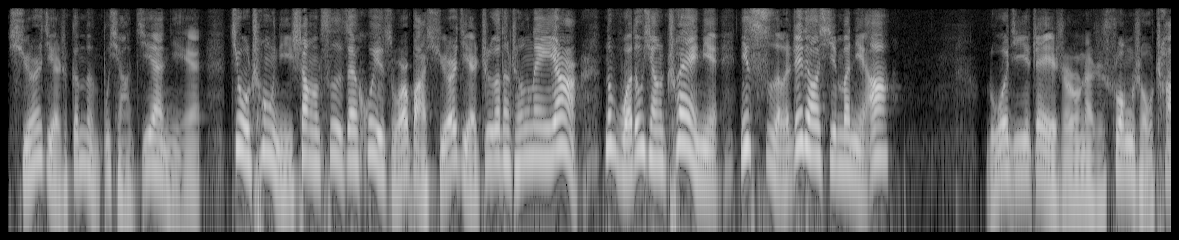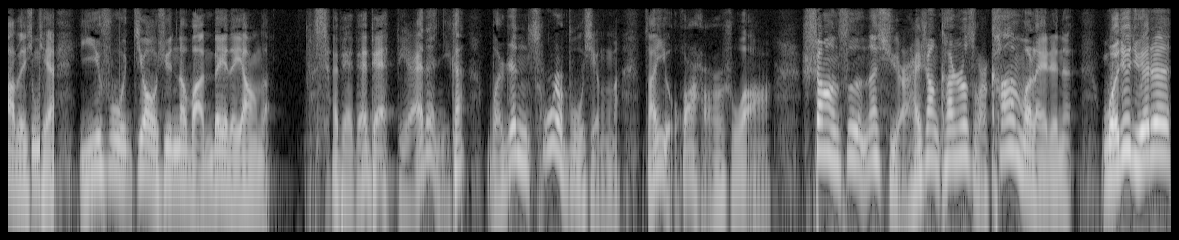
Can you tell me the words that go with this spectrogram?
雪儿姐是根本不想见你，就冲你上次在会所把雪儿姐折腾成那样，那我都想踹你，你死了这条心吧你啊！罗基这时候那是双手插在胸前，一副教训那晚辈的样子。哎，别别别别的，你看我认错不行吗？咱有话好好说啊！上次那雪儿还上看守所看我来着呢，我就觉着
